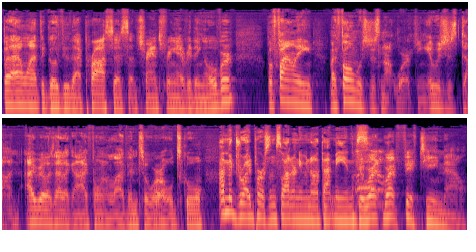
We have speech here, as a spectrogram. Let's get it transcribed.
but I don't want to have to go through that process of transferring everything over. But finally, my phone was just not working. It was just done. I realized I had like an iPhone 11, so we're old school. I'm a droid person, so I don't even know what that means. Okay, we're, at, we're at 15 now.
